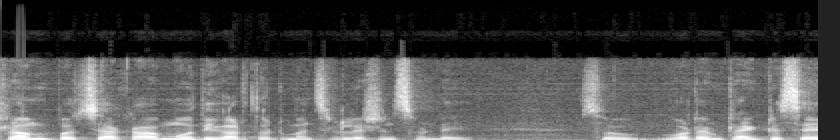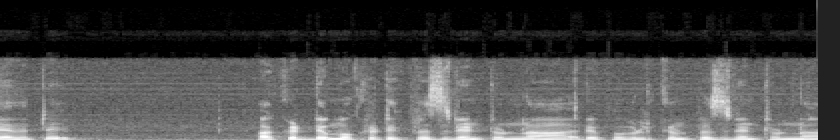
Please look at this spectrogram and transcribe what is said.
ట్రంప్ వచ్చాక మోదీ గారితో మంచి రిలేషన్స్ ఉండే. So what I'm trying to say అంటే అక్కడ డెమోక్రటిక్ ప్రెసిడెంట్ ఉన్నా రిపబ్లికన్ ప్రెసిడెంట్ ఉన్నా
